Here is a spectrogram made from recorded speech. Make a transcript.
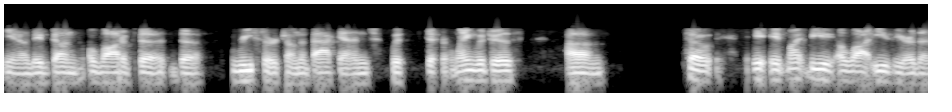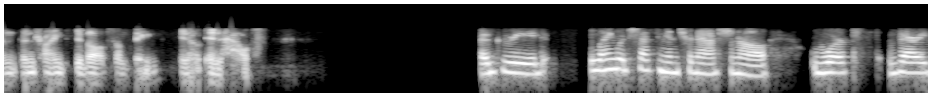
you know, they've done a lot of the the research on the back end with different languages. Um, so it, it, might be a lot easier than than trying to develop something, you know, in house. Agreed. Language Testing International works very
